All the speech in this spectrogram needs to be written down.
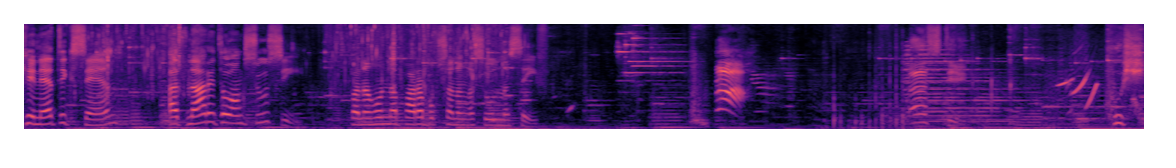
kinetic sand. At narito ang susi. Panahon na para buksan ang asul na safe. Astig! Push!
